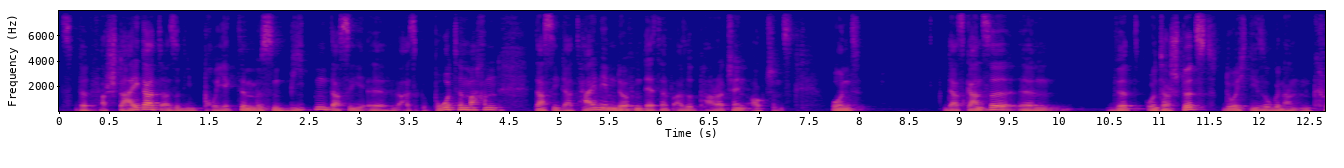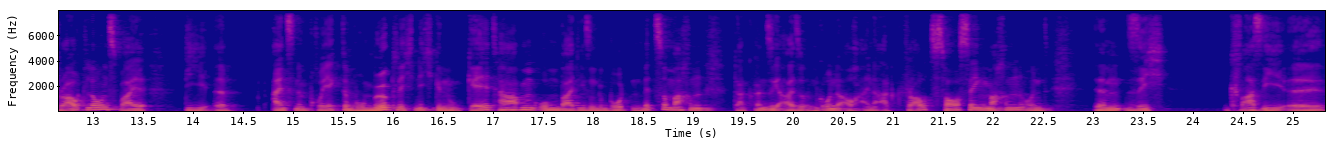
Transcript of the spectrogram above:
Es wird versteigert, also die Projekte müssen bieten, dass sie äh, also Gebote machen, dass sie da teilnehmen dürfen, deshalb also Parachain Auctions. Und das Ganze ähm, wird unterstützt durch die sogenannten Crowdloans, weil die äh, einzelnen Projekte womöglich nicht genug Geld haben, um bei diesen Geboten mitzumachen. Da können sie also im Grunde auch eine Art Crowdsourcing machen und ähm, sich quasi äh,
